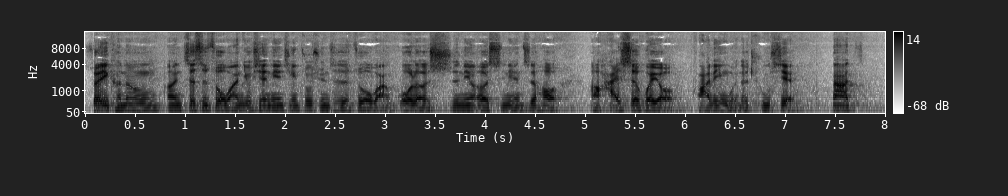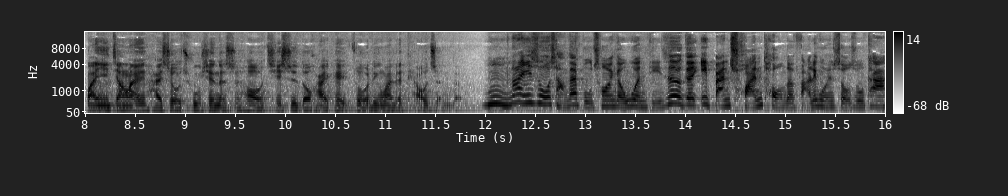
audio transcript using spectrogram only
所以可能，嗯，这次做完，有些年轻族群这次做完，过了十年、二十年之后，啊，还是会有法令纹的出现。那万一将来还是有出现的时候，其实都还可以做另外的调整的。嗯，那医师，我想再补充一个问题，这个跟一般传统的法令纹手术它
